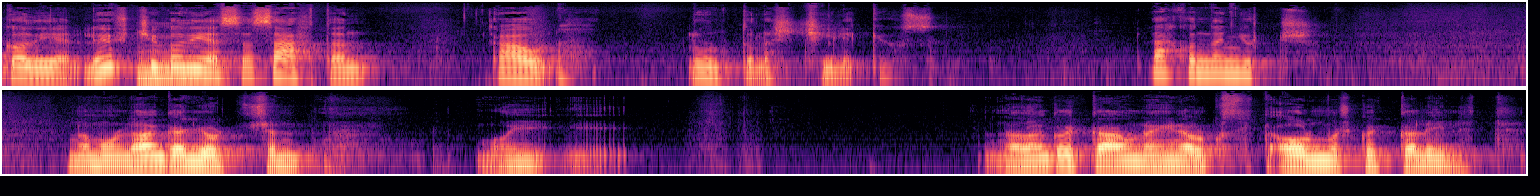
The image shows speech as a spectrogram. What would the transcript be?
går det. Lyfti mm. kodissa sahtan kaun lunttulas chilikius. Lähkon tän juts. No mun lanka jutsen, moi, no on kaikki kauna hin olkus, että olmus kaikki lillit.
